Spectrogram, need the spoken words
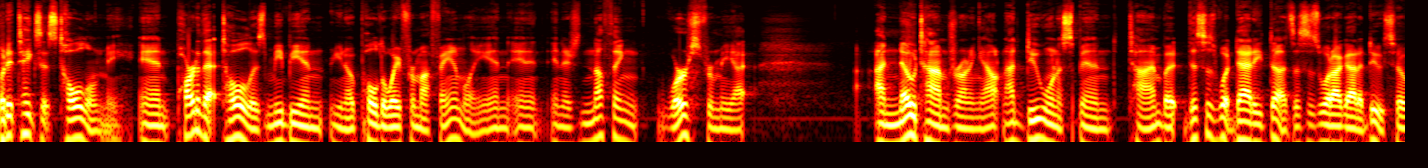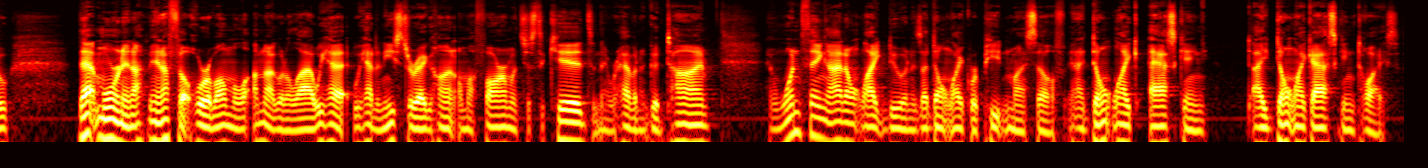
but it takes its toll on me, and part of that toll is me being you know pulled away from my family, and and and there's nothing worse for me. I I know time's running out and I do want to spend time, but this is what daddy does. This is what I got to do. So that morning, I mean, I felt horrible. I'm, I'm not going to lie. We had, we had an Easter egg hunt on my farm with just the kids and they were having a good time. And one thing I don't like doing is I don't like repeating myself and I don't like asking, I don't like asking twice.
